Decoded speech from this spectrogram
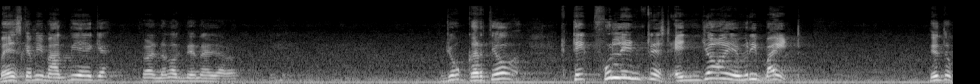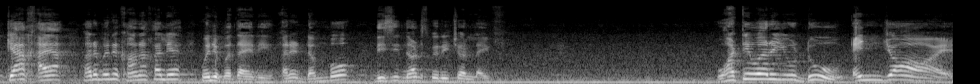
भैंस कभी मांगती है क्या? थोड़ा नमक देना जा रहा जो करते हो take full interest enjoy every bite ये तो क्या खाया? अरे, मैंने खाना खा लिया। मुझे पता ही नहीं। अरे dumbo this is not spiritual life ever you do enjoy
